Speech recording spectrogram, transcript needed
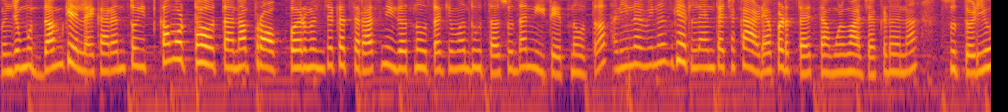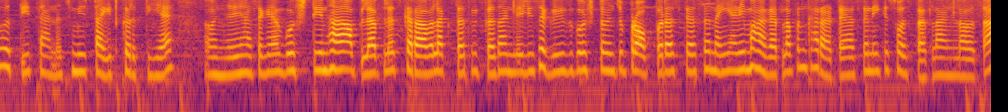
म्हणजे मुद्दाम केला आहे कारण तो इतका मोठा होता ना प्रॉपर म्हणजे कचराच निघत नव्हता किंवा धुतासुद्धा नीट येत नव्हतं. आणि नवीनच घेतलं आणि त्याच्या काड्या पडत आहेत त्यामुळे माझ्याकडं ना सुतळी होती त्यानंच मी टाईट करते आहे म्हणजे ह्या सगळ्या गोष्टी ना आपल्या आपल्याच कराव्या लागतात. विकत आणलेली सगळीच गोष्ट म्हणजे प्रॉपर असते असं नाही आणि महागातला पण खराट आहे. असं नाही की स्वस्तातला आणला होता.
